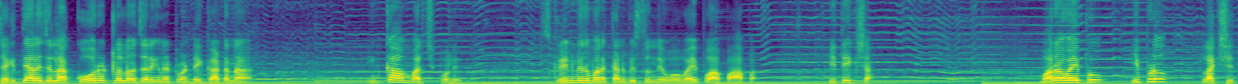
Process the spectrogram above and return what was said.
జగిత్యాల జిల్లా కోరుట్లలో జరిగినటువంటి ఘటన ఇంకా మర్చిపోలేదు. స్క్రీన్ మీద మనకు కనిపిస్తుంది ఓవైపు ఆ పాప. హితీక్ష మరోవైపు ఇప్పుడు లక్షిత్.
